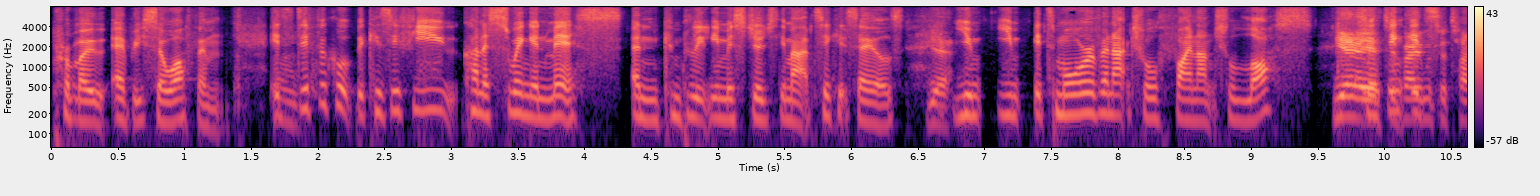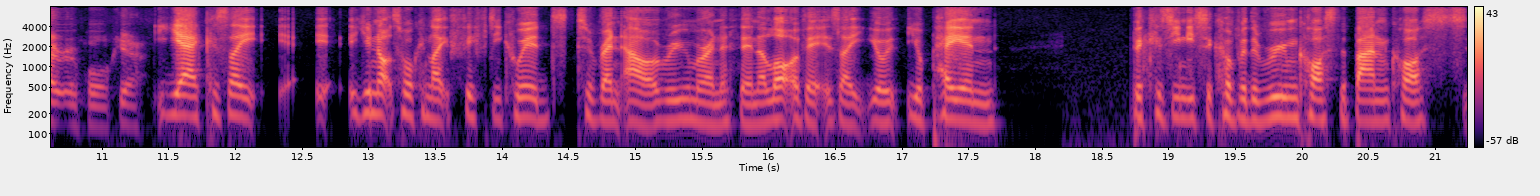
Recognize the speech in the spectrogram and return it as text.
promote every so often. It's Mm. difficult because if you kind of swing and miss and completely misjudge the amount of ticket sales, Yeah. you you it's more of an actual financial loss. Yeah, So I it's very it's- much a tightrope walk. Yeah, Yeah, because like i- you're not talking like fifty quid to rent out a room or anything. A lot of it is like you're you're paying because you need to cover the room costs, the band costs,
